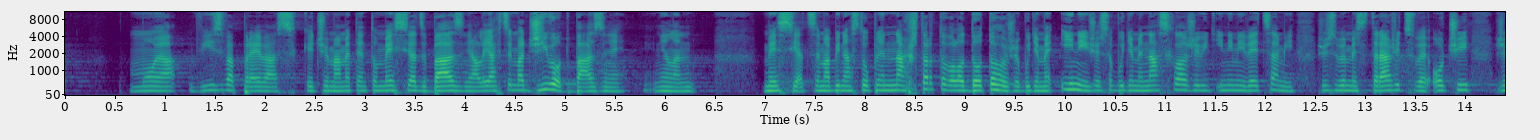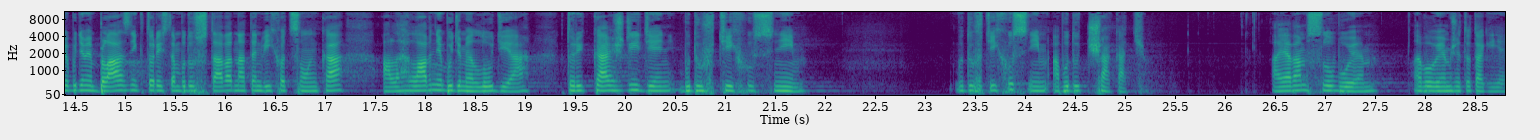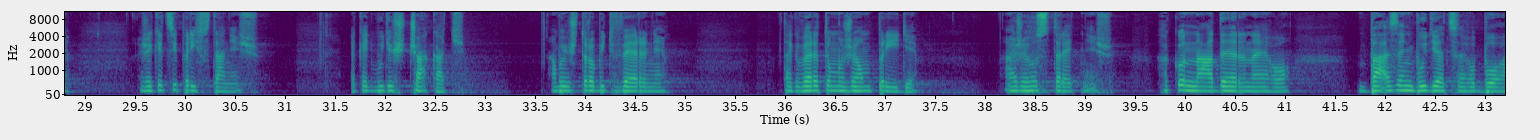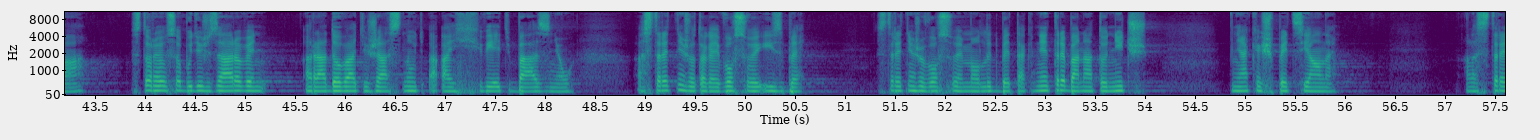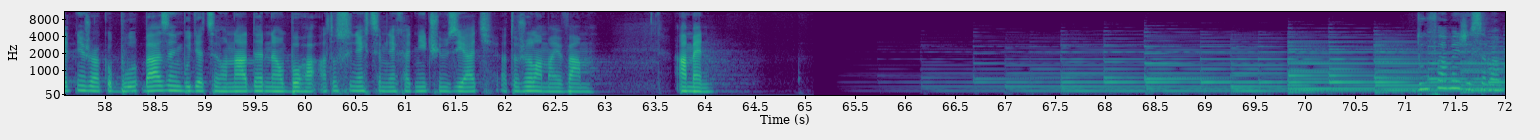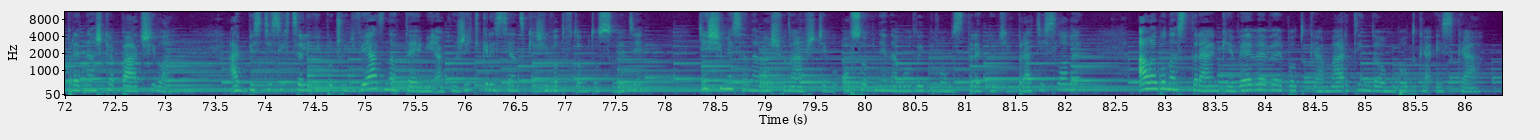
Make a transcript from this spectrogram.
moja výzva pre vás, keďže máme tento mesiac bázne, ale ja chcem mať život bázne, nielen mesiac. Chcem, aby nás to úplne naštartovalo do toho, že budeme iní, že sa budeme naschvál inými vecami, že sa budeme strážiť svoje oči, že budeme blázni, ktorí sa budú stávať na ten východ slnka, ale hlavne budeme ľudia, ktorí každý deň budú v tichu s ním. Budú v tichu s ním a budú čakať. A ja vám slúbujem, lebo viem, že to tak je, že keď si pristaneš a keď budeš čakať a budeš to robiť verne, tak ver tomu, že on príde a že ho stretneš ako nádherného, bázeň budiaceho Boha, z ktorého sa budeš zároveň radovať, žasnúť a aj chvieť bázňou. A stretneš ho tak aj vo svojej izbe. Stretneš ho vo svojej modlitbe, tak netreba na to nič nejaké špeciálne ale stretneš ho ako bázeň budeceho nádherného Boha a to si nechcem nechať ničím vziať a to želám aj vám. Amen. Dúfame, že sa vám prednáška páčila. Ak by ste si chceli vypočuť viac na témy, ako žiť kresťanský život v tomto svete, tešíme sa na vašu návštevu osobne na modlitbovom stretnutí v Bratislave alebo na stránke www.martindom.sk.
